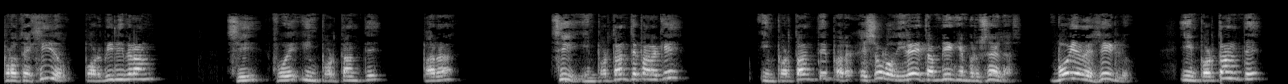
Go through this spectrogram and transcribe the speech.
protegido por Billy Brandt, sí fue importante para... Sí, importante para qué? Importante para... Eso lo diré también en Bruselas. Voy a decirlo. Importante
